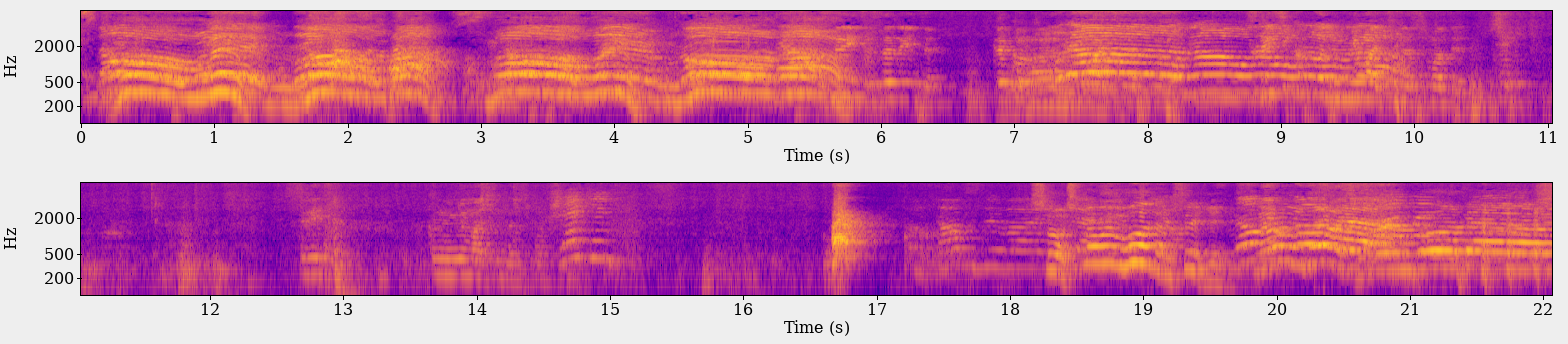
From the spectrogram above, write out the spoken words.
С Новым годом! С Новым годом! Смотрите, смотрите. Как он внимательно Ура! смотрит. Ура, ура, Смотрите, как он внимательно смотрит. Смотрите, как он внимательно смотрит. Что, с Новым годом, Шекель? С Новым годом! Года! Шекель, с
